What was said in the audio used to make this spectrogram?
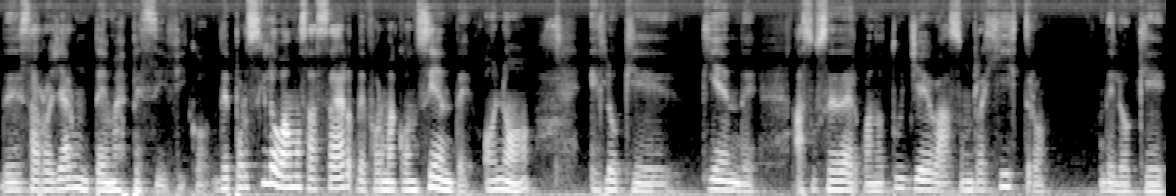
de desarrollar un tema específico. De por sí lo vamos a hacer de forma consciente o no, es lo que tiende a suceder cuando tú llevas un registro de lo que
